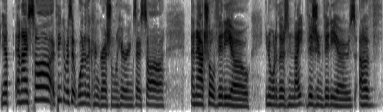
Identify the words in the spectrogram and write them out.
Yep. And I saw, I think it was at one of the congressional hearings, I saw an actual video, you know, one of those night vision videos of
